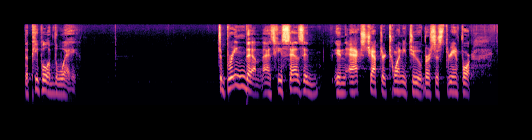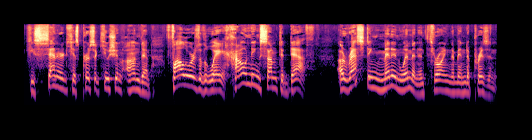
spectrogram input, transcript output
the people of the way. To bring them, as he says in, in Acts chapter 22, verses 3 and 4, he centered his persecution on them, followers of the way, hounding some to death, arresting men and women and throwing them into prison.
